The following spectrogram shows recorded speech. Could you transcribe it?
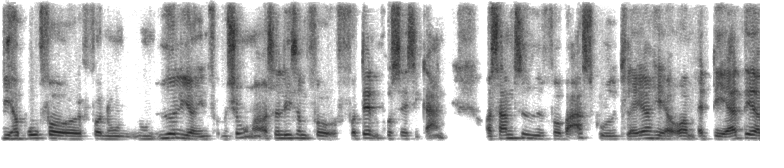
Vi har brug for, for nogle, nogle yderligere informationer, og så ligesom få, få den proces i gang, og samtidig få varslet varskuede klager her om, at det er der,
